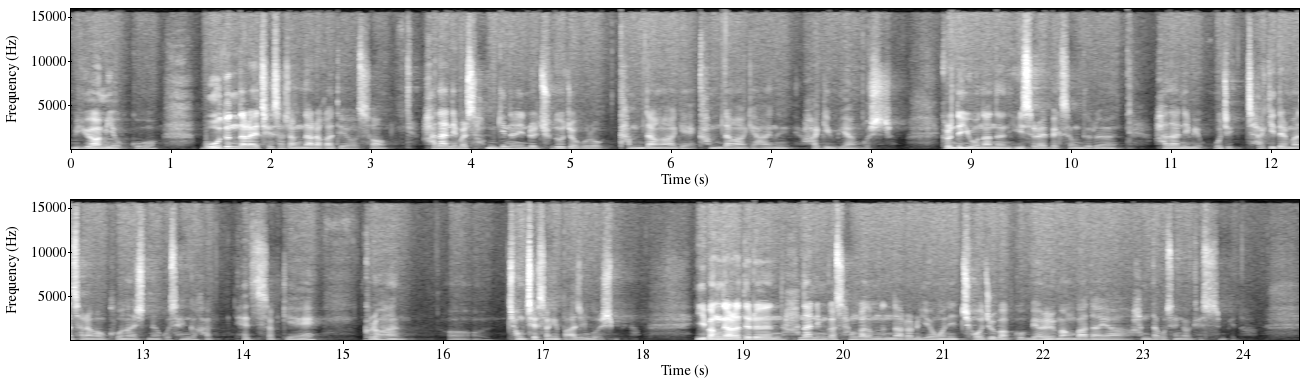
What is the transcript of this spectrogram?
위함이었고 모든 나라의 제사장 나라가 되어서 하나님을 섬기는 일을 주도적으로 담당하게 감당하게 하기 위한 것이죠. 그런데 요나는 이스라엘 백성들은 하나님이 오직 자기들만 사랑하고 구원하신다고 생각했었기에 그러한 어, 정체성에 빠진 것입니다. 이방 나라들은 하나님과 상관없는 나라로 영원히 저주받고 멸망받아야 한다고 생각했습니다.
